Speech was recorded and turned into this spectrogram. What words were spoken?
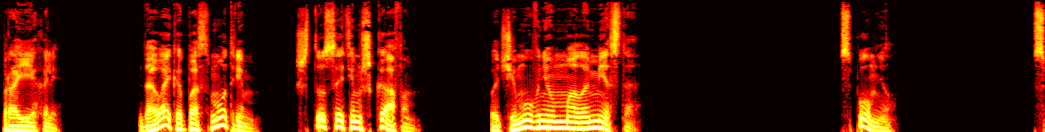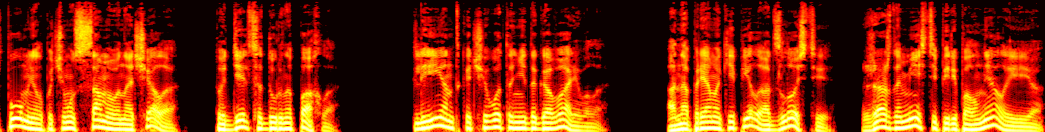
проехали. Давай-ка посмотрим, что с этим шкафом. Почему в нем мало места?» Вспомнил. Вспомнил, почему с самого начала то дельце дурно пахло. Клиентка чего-то не договаривала. Она прямо кипела от злости, жажда мести переполняла ее,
